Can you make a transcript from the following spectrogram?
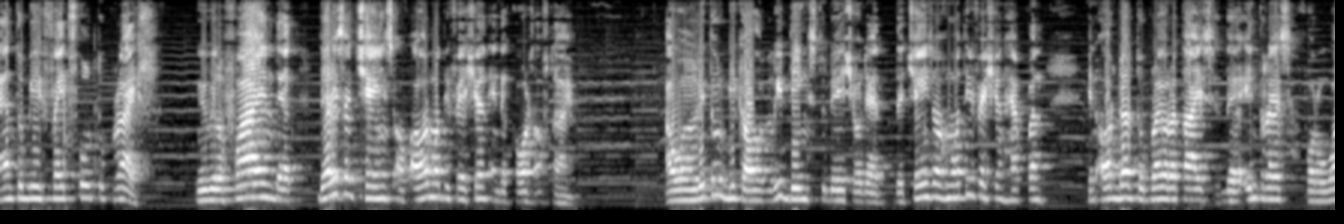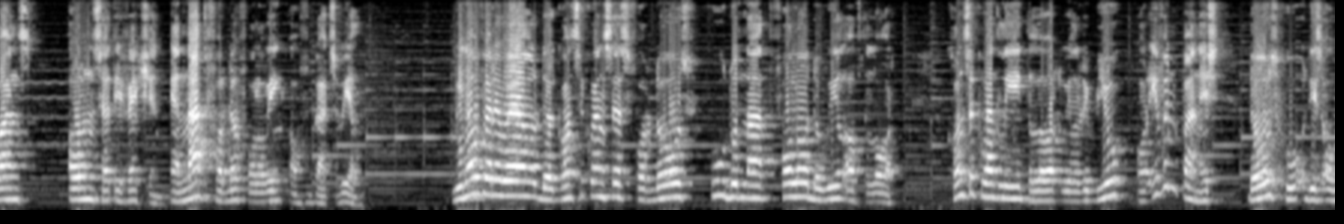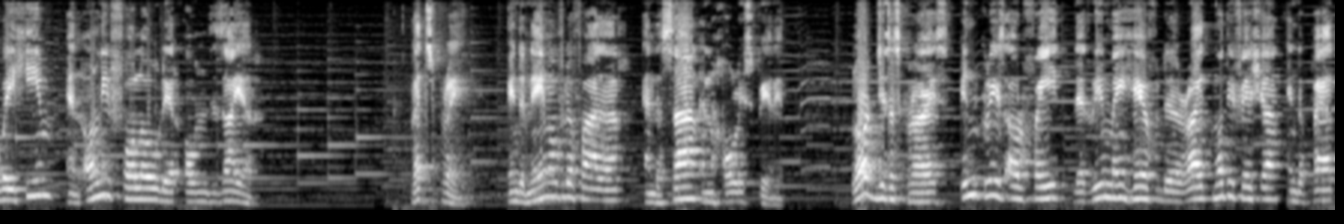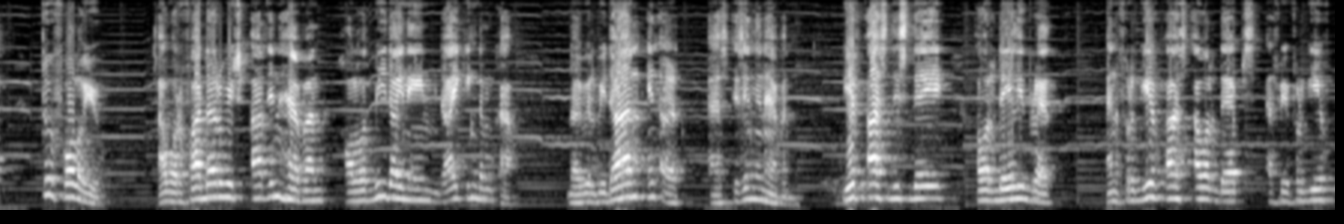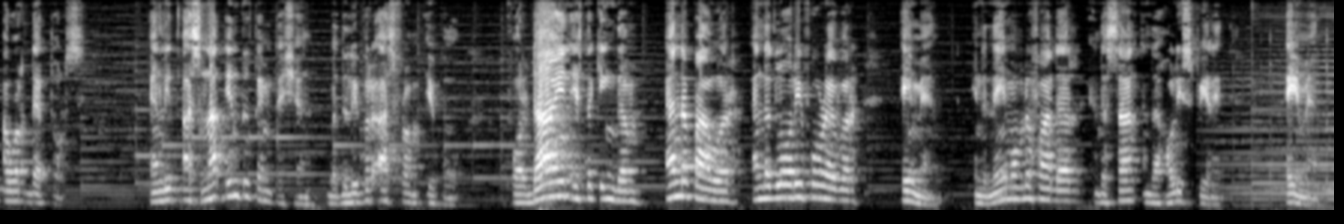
and to be faithful to Christ, we will find that there is a change of our motivation in the course of time. Our liturgical readings today show that the change of motivation happened in order to prioritize the interest for one's own satisfaction and not for the following of God's will. We know very well the consequences for those who do not follow the will of the Lord. Consequently, the Lord will rebuke or even punish those who disobey Him and only follow their own desire. Let's pray. In the name of the Father, and the Son and the Holy Spirit. Lord Jesus Christ, increase our faith that we may have the right motivation in the path to follow you. Our Father which art in heaven, hallowed be thy name, thy kingdom come. Thy will be done in earth as is in heaven. Give us this day our daily bread, and forgive us our debts as we forgive our debtors and lead us not into temptation, but deliver us from evil. For thine is the kingdom, and the power, and the glory forever. Amen. In the name of the Father, and the Son, and the Holy Spirit. Amen.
